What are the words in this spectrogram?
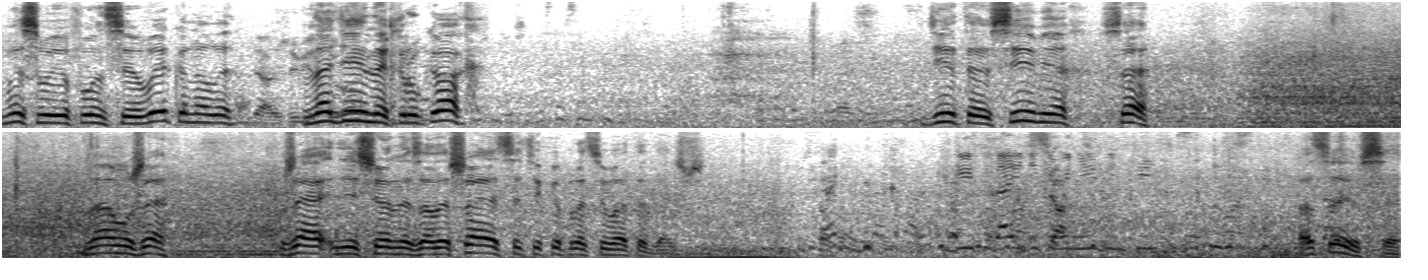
Ми свою функцію виконали в надійних руках. Діти в сім'ях, все. Нам вже, вже нічого не залишається, тільки працювати далі. Низенький. А це і все.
